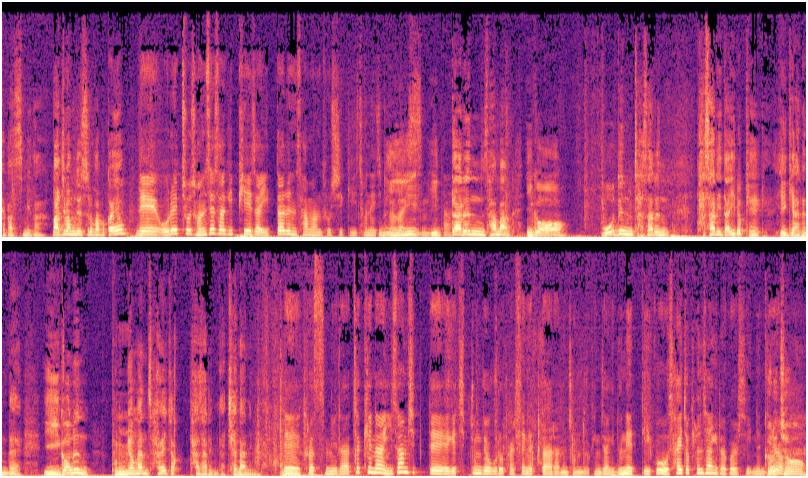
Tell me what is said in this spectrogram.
해봤습니다. 마지막 뉴스로 가볼까요? 네, 올해 초 전세 사기 피해자 잇따른 사망 소식이 전해진 바가 있습니다. 잇따른 사망 이거 모든 자살은 타살이다 이렇게 얘기하는데 이거는 분명한 사회적 타살입니다. 재난입니다. 네, 그렇습니다. 특히나 20, 30대에게 집중적으로 발생했다라는 점도 굉장히 눈에 띄고 사회적 현상이라고 할 수 있는데요. 그렇죠.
